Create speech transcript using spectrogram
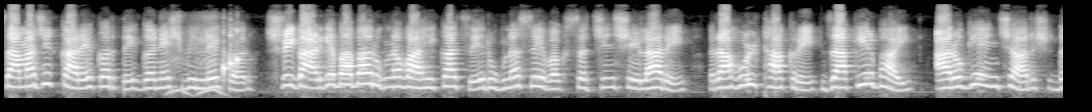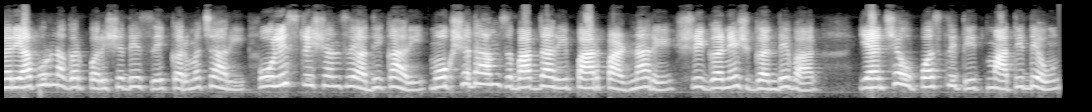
सामाजिक कार्यकर्ते गणेश भिल्लेकर श्री गाडगेबाबा रुग्णवाहिकाचे रुग्णसेवक सचिन शेलारे राहुल ठाकरे जाकीर भाई आरोग्य इन्चार्ज दर्यापूर नगर परिषदेचे कर्मचारी पोलीस स्टेशनचे अधिकारी मोक्षधाम जबाबदारी पार पाडणारे श्री गणेश गंदेवार यांच्या उपस्थितीत माती देऊन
